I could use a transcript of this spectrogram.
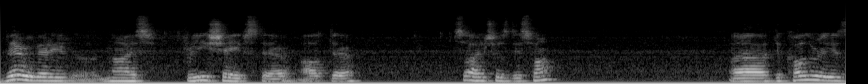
very very uh, nice free shapes there out there. So I'll choose this one. Uh, the color is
